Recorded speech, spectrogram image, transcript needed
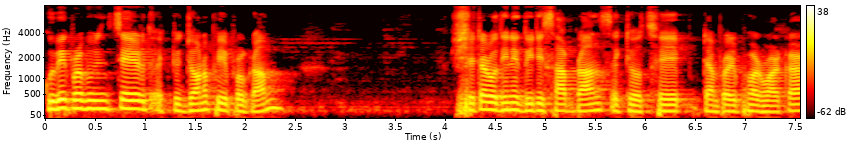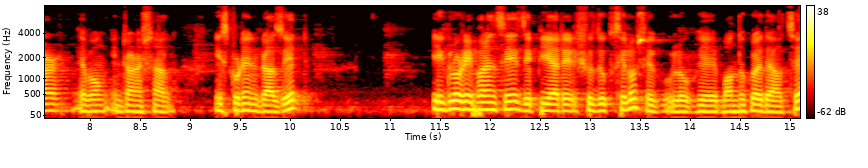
Quebec প্রভিন্সের একটি জনপ্রিয় প্রোগ্রাম সেটার অধীনে দুইটি সাব ব্রাঞ্চ একটি হচ্ছে টেম্পোরারি ফরেন ওয়ার্কার এবং ইন্টারন্যাশনাল স্টুডেন্ট গ্রাজুয়েট এগুলো রেফারেন্সে যে পিআরের সুযোগ ছিল, সেগুলোকে বন্ধ করে দেওয়া হচ্ছে।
